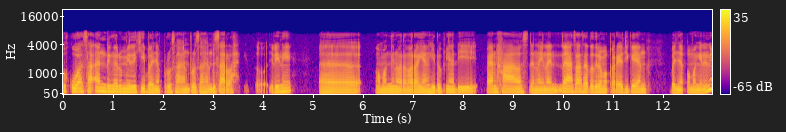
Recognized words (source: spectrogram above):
kekuasaan dengan memiliki banyak perusahaan-perusahaan besar lah gitu jadi ini uh, ngomongin orang-orang yang hidupnya di penthouse dan lain-lain. Nah, salah satu drama Korea juga yang banyak ngomongin ini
